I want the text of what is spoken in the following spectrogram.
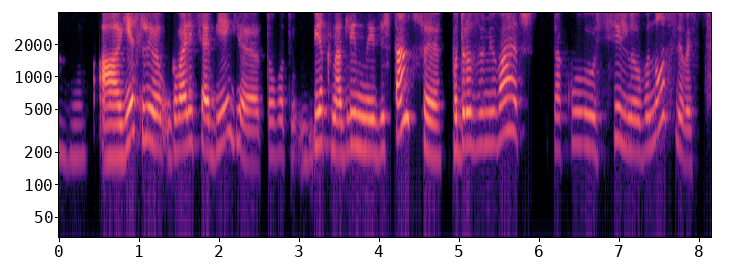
Угу. А если говорить о беге, то вот бег на длинные дистанции подразумевает, такую сильную выносливость,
